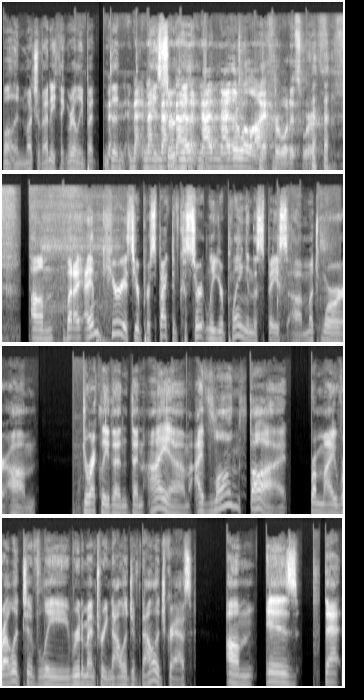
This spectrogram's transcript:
well in much of anything really but the, n- n- n- neither, neither, will I for what it's worth. Um but I, I, am curious your perspective because certainly you're playing in the space uh, much more um directly than than I am. I've long thought from my relatively rudimentary knowledge of knowledge graphs um, is that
